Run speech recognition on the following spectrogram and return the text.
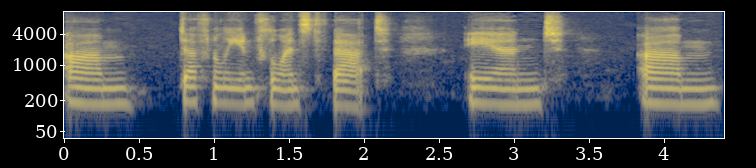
um, definitely influenced that. And, um,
